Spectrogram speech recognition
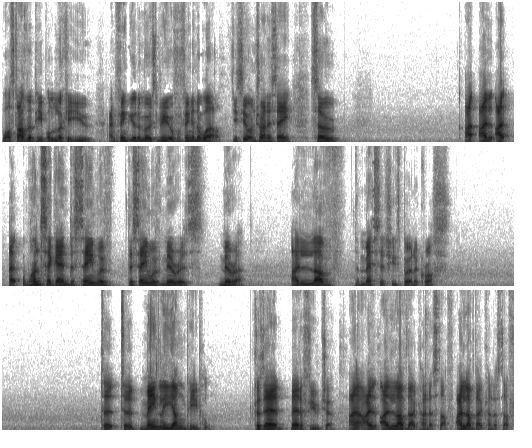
whilst other people look at you and think you're the most beautiful thing in the world. You see what I'm trying to say? So, I, I, I, I once again the same with the same with mirrors. Mirror, I love the message he's putting across to to mainly young people because they're they're the future. I, I I love that kind of stuff. I love that kind of stuff.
